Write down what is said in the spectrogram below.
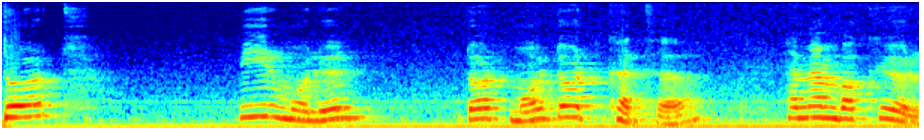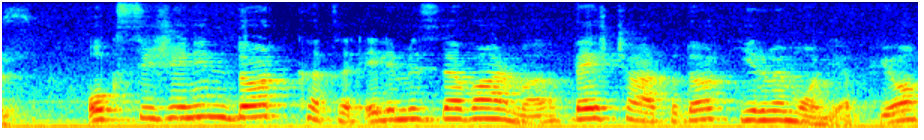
4 1 molün 4 mol 4 katı. Hemen bakıyoruz. Oksijenin 4 katı elimizde var mı? 5 çarpı 4 20 mol yapıyor.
